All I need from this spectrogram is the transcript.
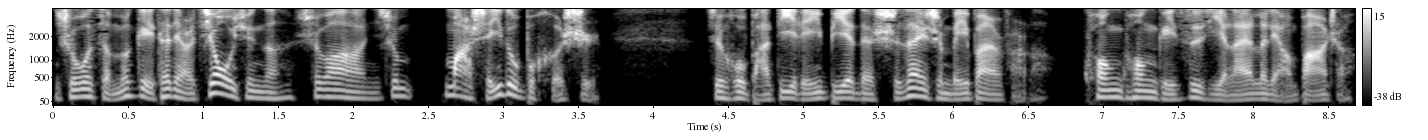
你说我怎么给他点教训呢？是吧？你说骂谁都不合适。最后把地雷憋的实在是没办法了，哐哐给自己来了两巴掌。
